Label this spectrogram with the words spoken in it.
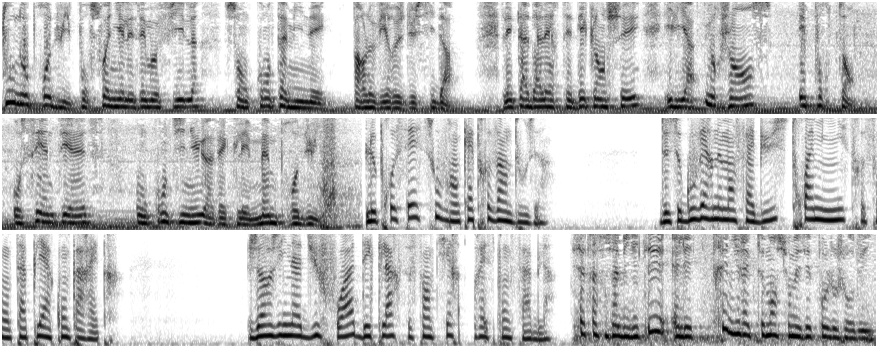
tous nos produits pour soigner les hémophiles sont contaminés par le virus du sida. L'état d'alerte est déclenché, il y a urgence, et pourtant, au CNTS, on continue avec les mêmes produits. Le procès s'ouvre en 92. De ce gouvernement Fabius, trois ministres sont appelés à comparaître. Georgina Dufoy déclare se sentir responsable. Cette responsabilité, elle est très directement sur mes épaules aujourd'hui.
